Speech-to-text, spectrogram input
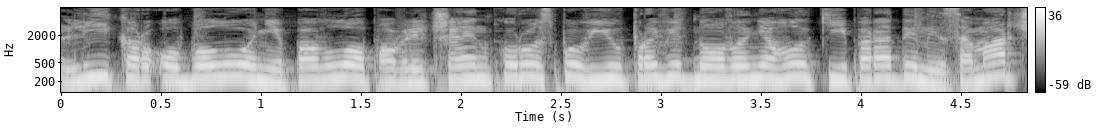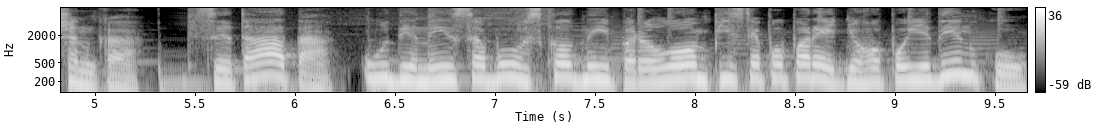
Лікар оболоні Павло Павліченко розповів про відновлення голкіпера Дениса Марченка. Цитата: у Дениса був складний перелом після попереднього поєдинку.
